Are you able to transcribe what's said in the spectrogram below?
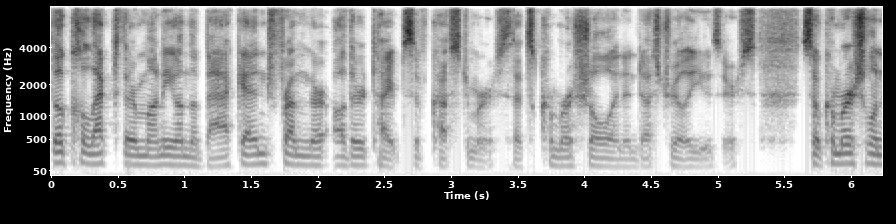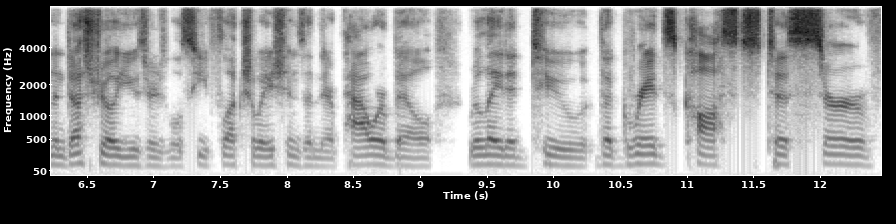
they'll collect their money on the back end from their other types of customers. That's commercial and industrial users. So commercial and industrial users will see fluctuations in their power bill related to the grid's costs to serve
